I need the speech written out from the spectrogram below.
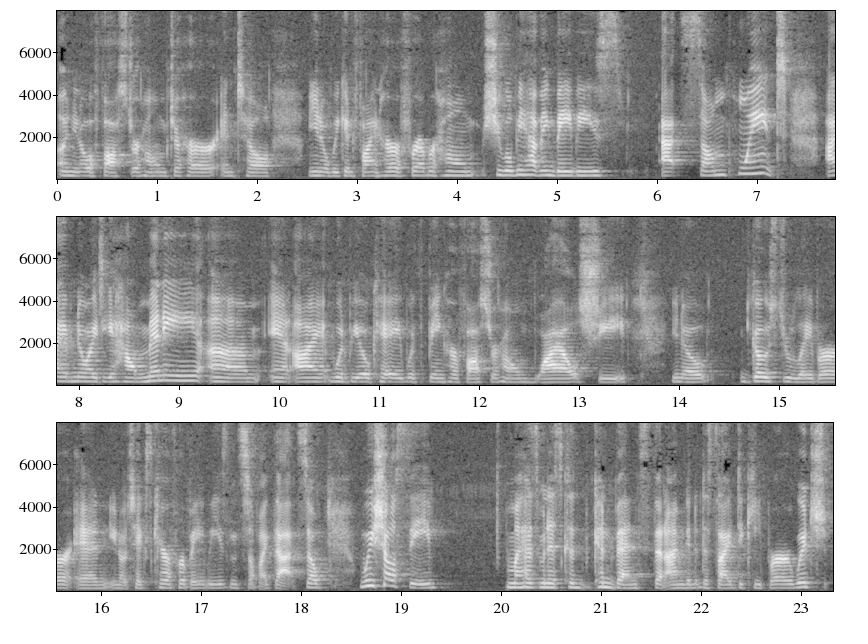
a, you know a foster home to her until you know we can find her a forever home. She will be having babies at some point. I have no idea how many um, and i would be okay with being her foster home while she you know goes through labor and you know takes care of her babies and stuff like that. So we shall see my husband is con convinced that I'm gonna decide to keep her, which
